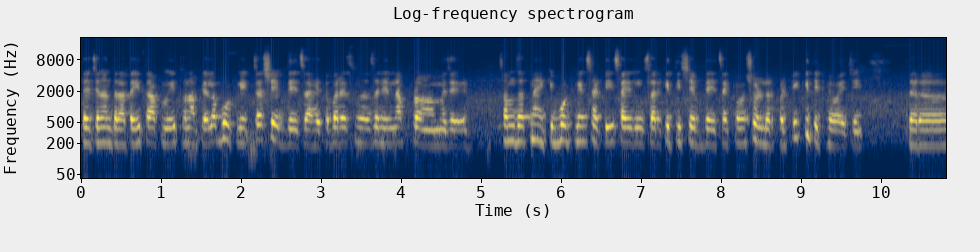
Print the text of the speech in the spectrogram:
त्याच्यानंतर आता इथं आप इथून आपल्याला बोटनेकचा शेप द्यायचा आहे. तर बऱ्याच जणींना प्र- म्हणजे समजत नाही की बोटनेकसाठी साईजनुसार किती शेप द्यायचा किंवा शोल्डर पट्टी किती ठेवायची. तर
